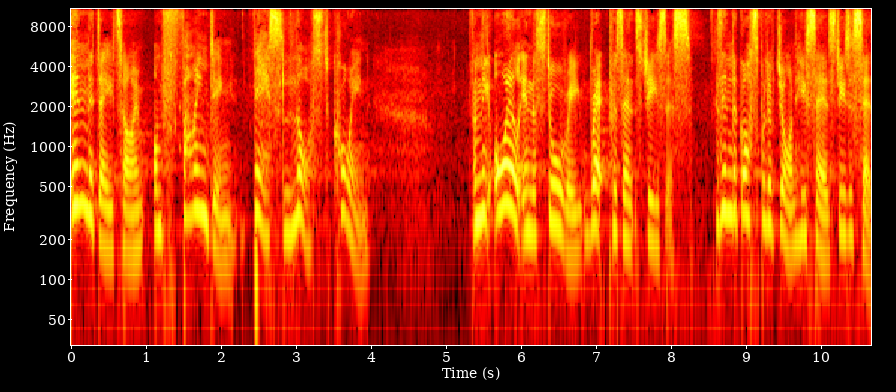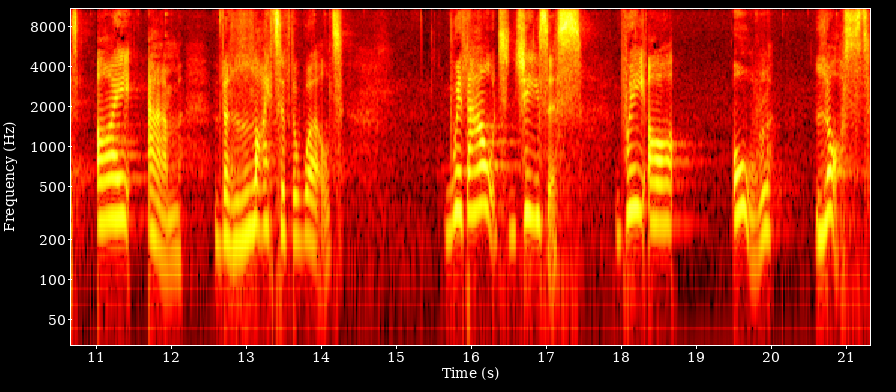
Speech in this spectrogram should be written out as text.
in the daytime on finding this lost coin. And the oil in the story represents Jesus. Because in the Gospel of John, he says, Jesus says, I am the light of the world. Without Jesus, we are all lost.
